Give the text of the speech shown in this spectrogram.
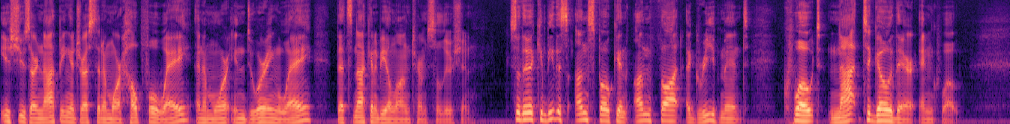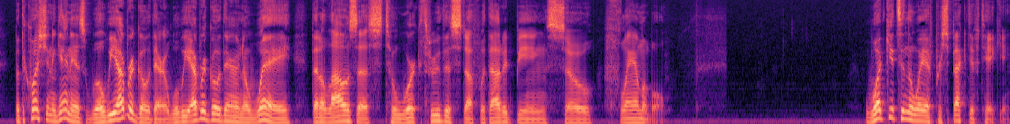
issues are not being addressed in a more helpful way, in a more enduring way, that's not going to be a long term solution. So there can be this unspoken, unthought agreement, quote, not to go there, end quote. But the question again is will we ever go there? Will we ever go there in a way that allows us to work through this stuff without it being so flammable? What gets in the way of perspective taking?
